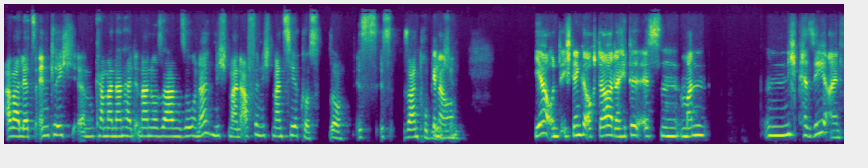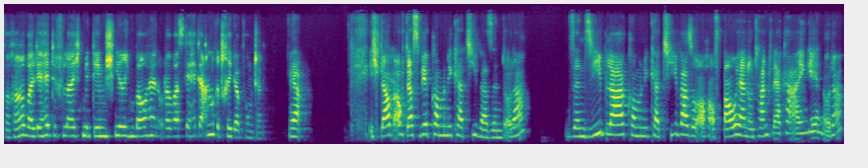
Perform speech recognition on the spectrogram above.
Aber letztendlich ähm, kann man dann halt immer nur sagen, so, ne, nicht mein Affe, nicht mein Zirkus. So, ist, ist sein Problem. Genau. Ja, und ich denke auch da, da hätte es ein Mann nicht per se einfacher, weil der hätte vielleicht mit dem schwierigen Bauherrn oder was, der hätte andere Triggerpunkte. Ja. Ich glaube auch, dass wir kommunikativer sind, oder? Sensibler, kommunikativer, so auch auf Bauherren und Handwerker eingehen, oder?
